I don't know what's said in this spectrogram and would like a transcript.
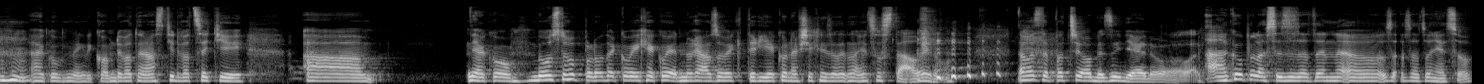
mm-hmm. a jako někdy kolem 19-20 a jako bylo z toho plno takových jako jednorázovek, který jako ne všechny za, za něco stály, no. Tohle se patřilo mezi ně, no, ale... A koupila jsi za, ten, uh, za, za to něco,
